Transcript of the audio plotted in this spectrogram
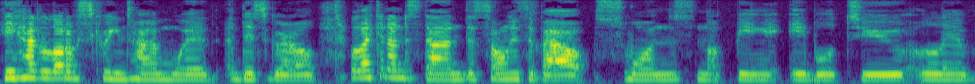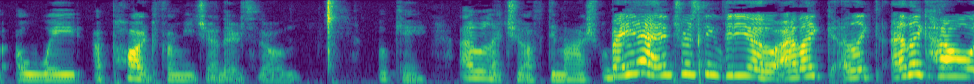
he had a lot of screen time with this girl. Well, I can understand the song is about swans not being able to live away apart from each other. So, okay, I will let you off, Dimash. But yeah, interesting video. I like, I like, I like how.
